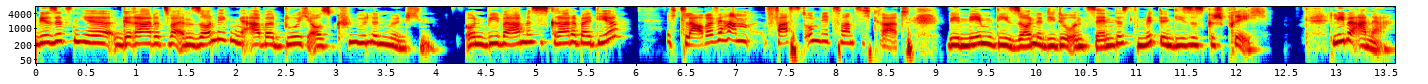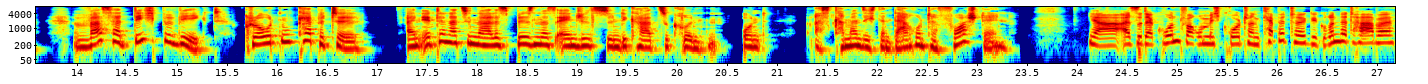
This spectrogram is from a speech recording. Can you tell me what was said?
Wir sitzen hier gerade zwar im sonnigen, aber durchaus kühlen München. Und wie warm ist es gerade bei dir? Ich glaube, wir haben fast um die 20 Grad. Wir nehmen die Sonne, die du uns sendest, mit in dieses Gespräch. Liebe Anna, was hat dich bewegt, Croton Capital, ein internationales Business Angels Syndikat zu gründen? Und was kann man sich denn darunter vorstellen? Ja, also der Grund, warum ich Croton Capital gegründet habe,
